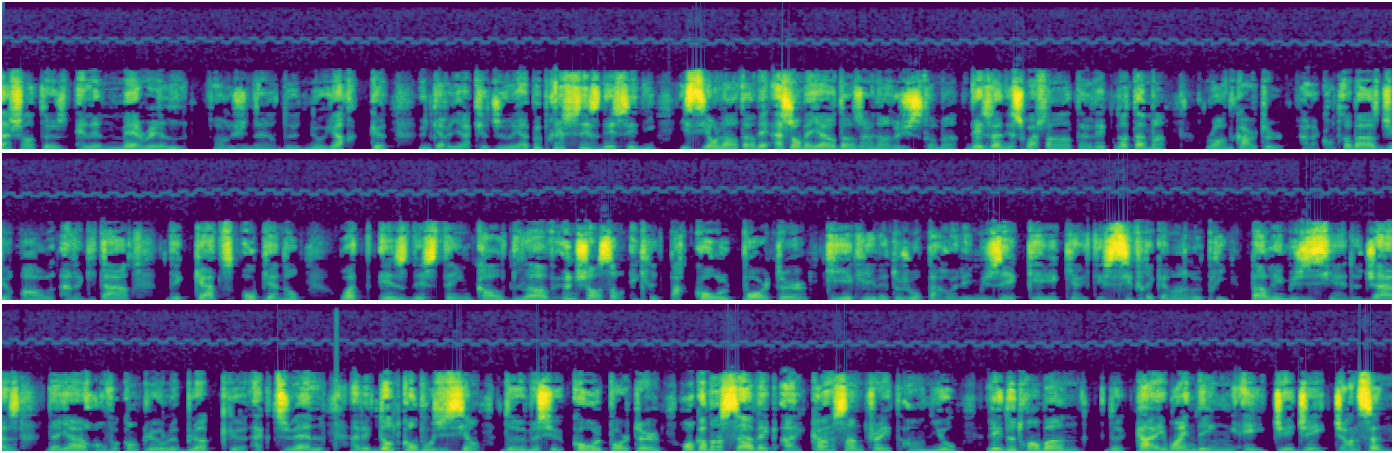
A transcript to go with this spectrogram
La chanteuse Helen Merrill, originaire de New York, une carrière qui a duré à peu près six décennies. Ici, on l'entendait à son meilleur dans un enregistrement des années 60 avec notamment Ron Carter à la contrebasse, Jim Hall à la guitare, Dick Katz au piano. What is this thing called love? Une chanson écrite par Cole Porter, qui écrivait toujours paroles et musique et qui a été si fréquemment repris par les musiciens de jazz. D'ailleurs, on va conclure le bloc actuel avec d'autres compositions de M. Cole Porter. On commence ça avec I Concentrate on You, les deux trombones de Kai Winding et J.J. Johnson.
